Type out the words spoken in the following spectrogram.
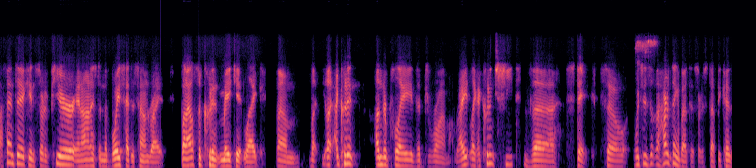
authentic and sort of pure and honest, and the voice had to sound right. But I also couldn't make it like um like, like I couldn't underplay the drama, right? Like I couldn't cheat the stakes. So, which is the hard thing about this sort of stuff because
